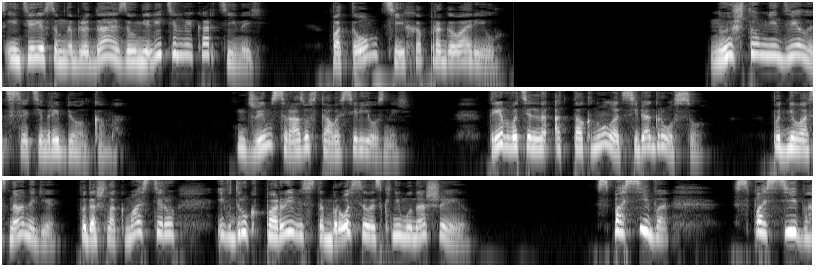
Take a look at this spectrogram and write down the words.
с интересом наблюдая за умилительной картиной. Потом тихо проговорил. «Ну и что мне делать с этим ребенком?» Джим сразу стала серьезной. Требовательно оттолкнула от себя Гроссу. Поднялась на ноги, подошла к мастеру и вдруг порывисто бросилась к нему на шею. «Спасибо! Спасибо!»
